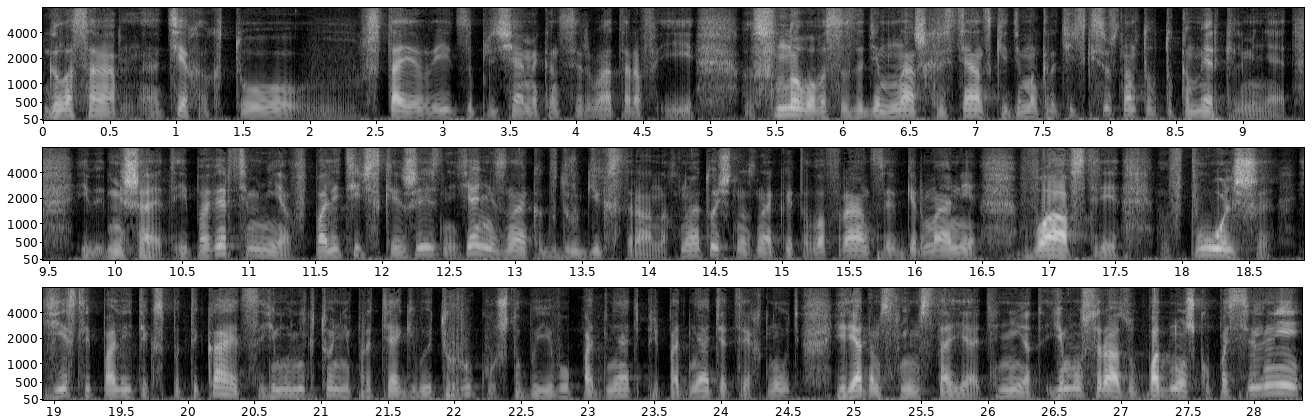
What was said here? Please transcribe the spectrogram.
голоса э, тех, кто стоит за плечами консерваторов, и снова воссоздадим наш христианский демократический союз. Нам только Меркель меняет и мешает. И поверьте мне, в политической жизни, я не знаю, как в других странах, но я точно знаю, как это во Франции, в Германии, в Австрии, в Польше. Если политик спотыкается, ему никто не протягивает руку, чтобы его поднять, приподнять, отряхнуть и рядом с ним стоять. Нет, ему сразу подножку посильнее,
